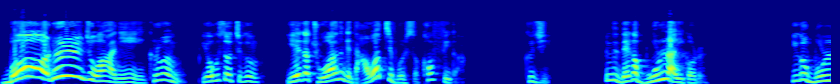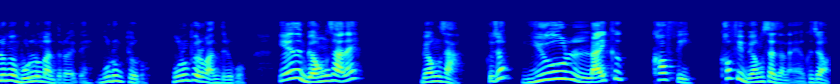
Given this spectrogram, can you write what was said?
뭐를 좋아하니? 그러면 여기서 지금 얘가 좋아하는 게 나왔지 벌써 커피가. 그지? 근데 내가 몰라 이거를. 이걸 모르면 뭘로 만들어야 돼? 물음표로. 물음표로 만들고. 얘는 명사네? 명사. 그죠? You like coffee. 커피 명사잖아요. 그죠?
